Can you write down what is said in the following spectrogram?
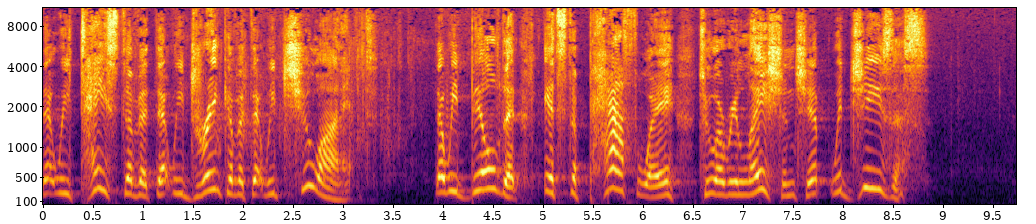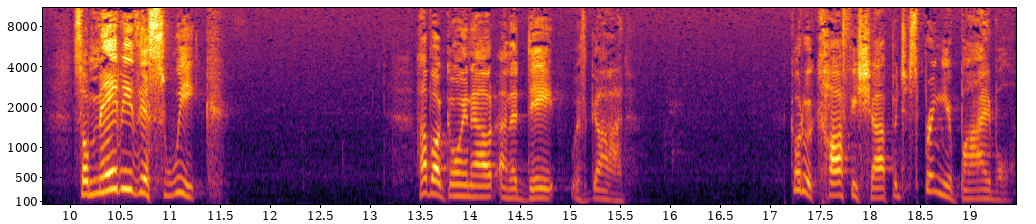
that we taste of it, that we drink of it, that we chew on it, that we build it. It's the pathway to a relationship with Jesus. So maybe this week, how about going out on a date with God? Go to a coffee shop and just bring your Bible.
